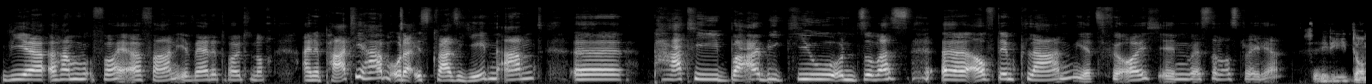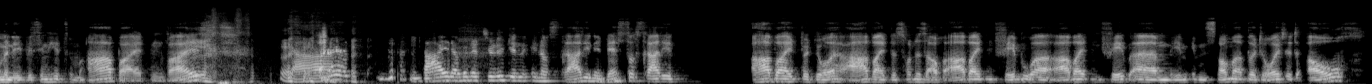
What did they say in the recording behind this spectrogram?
wir haben vorher erfahren, ihr werdet heute noch eine Party haben oder ist quasi jeden Abend äh, Party, Barbecue und sowas äh, auf dem Plan jetzt für euch in Western Australia? Sadie, Dominik, wir sind hier zum Arbeiten, weißt? ja. Nein, aber natürlich in, in Australien, in Westaustralien, Arbeit bedeutet, Arbeit, besonders auch Arbeit im Februar, Arbeit im, Februar, ähm, im, im Sommer bedeutet auch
